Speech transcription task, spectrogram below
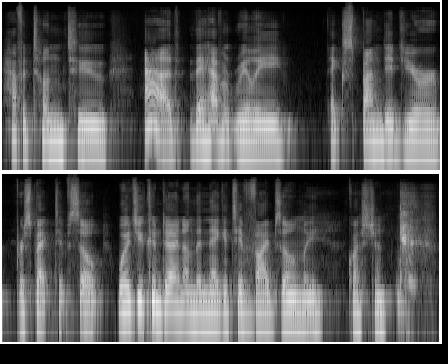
have a ton to add, they haven't really expanded your perspective. So, where do you come down on the negative vibes only question?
